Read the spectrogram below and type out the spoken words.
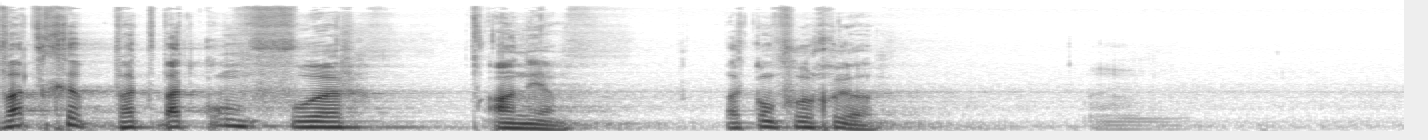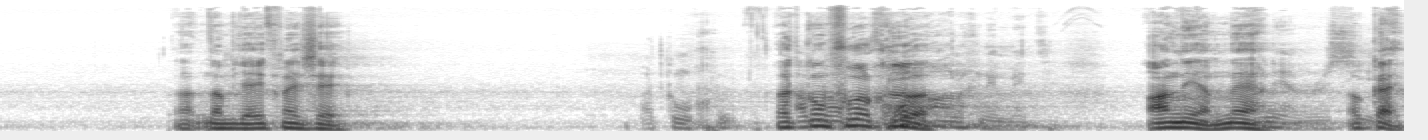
wat ge, wat wat kom voor aanneem? Wat kom voor glo? Dan dan jy vir my sê, Wat kom goed? Wat kom voor glo? Het. aanneem, né? Aanneem, Nee. receive. Okay.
